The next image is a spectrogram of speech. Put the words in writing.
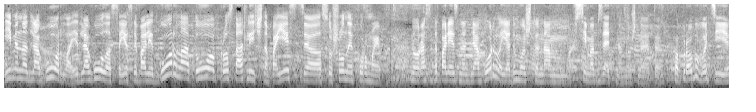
именно для горла и для голоса. Если болит горло, то просто отлично поесть э, сушеные хурмы. Но раз это полезно для горла, я думаю, что нам всем обязательно нужно это попробовать и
